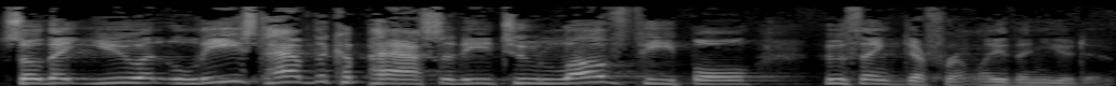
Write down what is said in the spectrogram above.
so that you at least have the capacity to love people who think differently than you do.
